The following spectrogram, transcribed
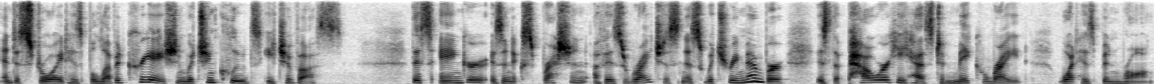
and destroyed his beloved creation, which includes each of us. This anger is an expression of his righteousness, which remember is the power he has to make right what has been wrong.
